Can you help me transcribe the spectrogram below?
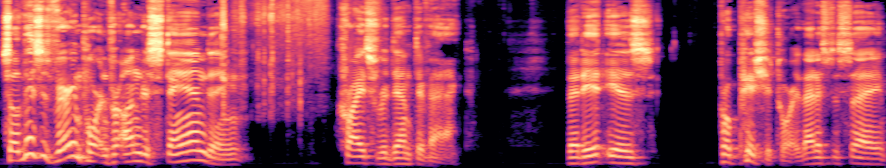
So, this is very important for understanding Christ's redemptive act, that it is propitiatory. That is to say,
